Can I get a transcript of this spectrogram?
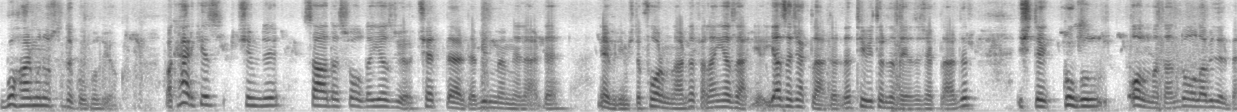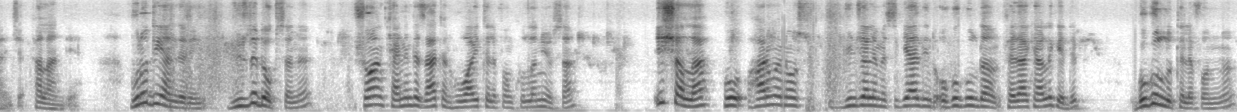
Bu HarmonyOS'ta da Google yok. Bak herkes şimdi sağda solda yazıyor. Chatlerde bilmem nelerde ne bileyim işte forumlarda falan yazar. Yazacaklardır da Twitter'da da yazacaklardır. İşte Google olmadan da olabilir bence falan diye. Bunu diyenlerin %90'ı şu an kendinde zaten Huawei telefon kullanıyorsa inşallah bu HarmonyOS güncellemesi geldiğinde o Google'dan fedakarlık edip Google'lu telefonunu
